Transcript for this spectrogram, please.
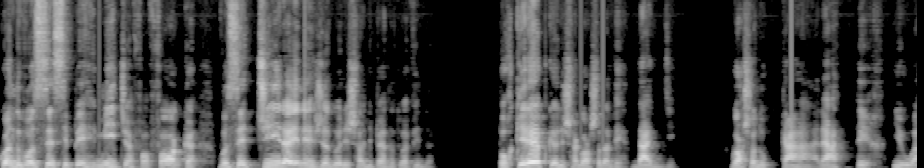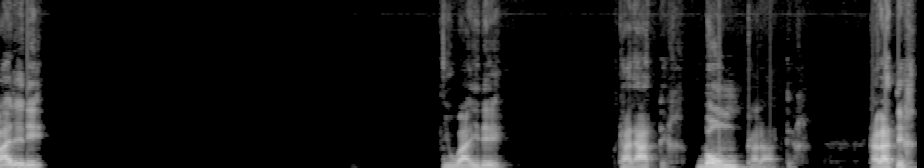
Quando você se permite a fofoca, você tira a energia do orixá de perto da tua vida. Por quê? Porque o orixá gosta da verdade, gosta do caráter e o arerê. E o aire. Caráter. Bom caráter. Caráter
